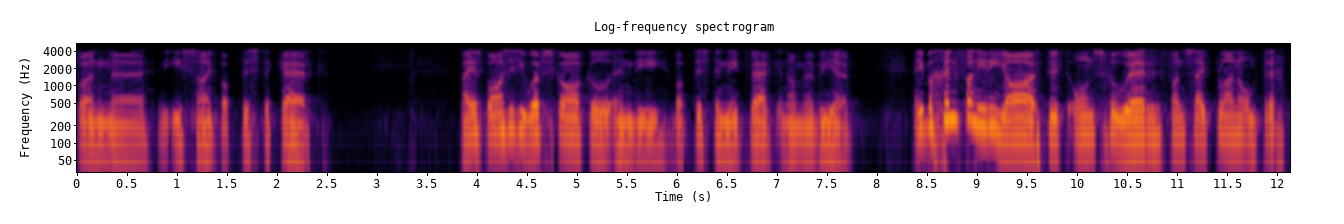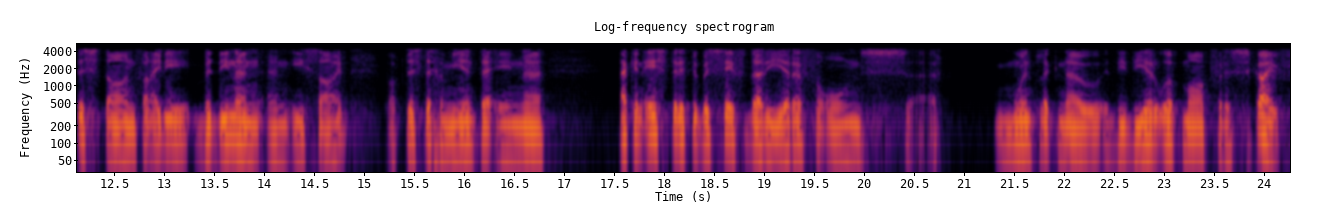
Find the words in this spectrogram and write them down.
van uh, die Eastside Baptiste Kerk. Hy is basies die hoofskakel in die Baptiste netwerk in Namibië. In die begin van hierdie jaar toe het ons gehoor van sy planne om terug te staan vanuit die bediening in Eastside Baptiste gemeente en uh, ek en Esther het toe besef dat die Here vir ons uh, moontlik nou die deur oopmaak vir 'n skuif.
